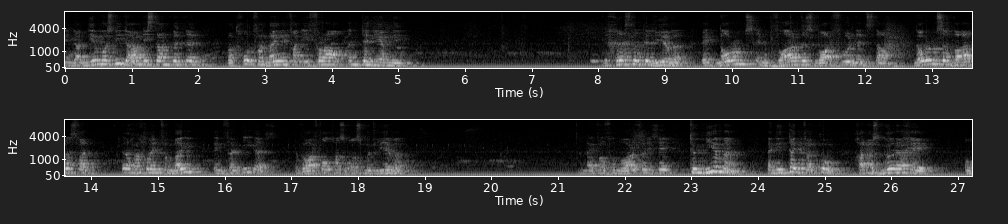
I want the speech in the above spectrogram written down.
En dan neem ons nie daardie standpunt in wat God van my en van u vra om in te neem nie. Die Christelike lewe het norms en waardes waarvoor dit staan. Norms en waardes wat 'n riglyn vir my en vir u is en waarvolgens ons moet lewe. En ek wil vanmôre vir u sê, toenemend in die tyd wat kom, gaan ons nodig hê om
